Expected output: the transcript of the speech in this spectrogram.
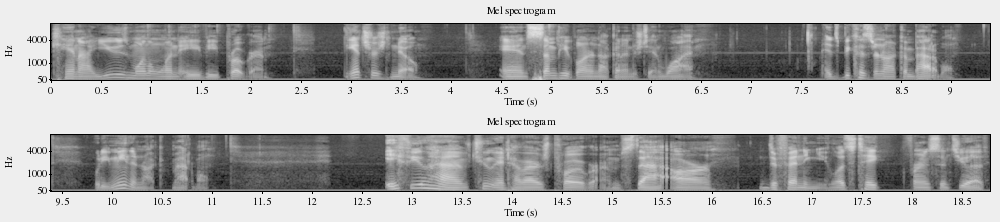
can I use more than one AV program? The answer is no. And some people are not going to understand why. It's because they're not compatible. What do you mean they're not compatible? If you have two antivirus programs that are defending you, let's take, for instance, you have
